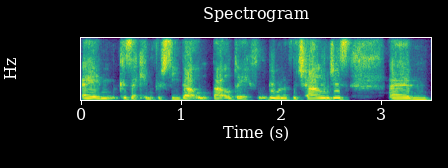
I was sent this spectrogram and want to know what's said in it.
because um, I can foresee that that'll definitely be one of the challenges. Um,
